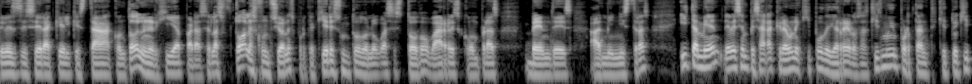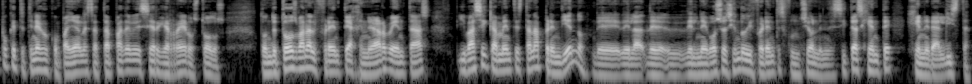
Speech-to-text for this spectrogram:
debes de ser aquel que está con toda la energía para hacer las, todas las funciones, porque aquí eres un todólogo, haces todo, barres, compras, vendes, administras. Y también debes empezar a crear un equipo de guerreros. Aquí es muy importante que tu equipo que te tiene que acompañar en esta etapa debe ser guerreros todos, donde todos van al frente a generar ventas y básicamente están aprendiendo de, la, del negocio haciendo diferentes funciones. Necesitas gente generalista.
